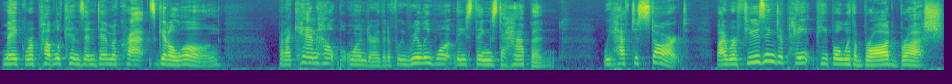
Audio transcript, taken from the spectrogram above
make Republicans and Democrats get along. But I can't help but wonder that if we really want these things to happen, we have to start by refusing to paint people with a broad brush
